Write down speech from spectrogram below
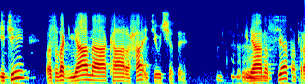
इति सदा ज्ञानाकारः इति उच्यते ज्ञानस्य तत्र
